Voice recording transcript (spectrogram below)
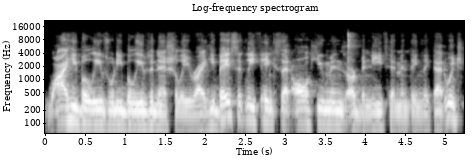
why he believes what he believes initially, right? He basically thinks that all humans are beneath him and things like that, which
